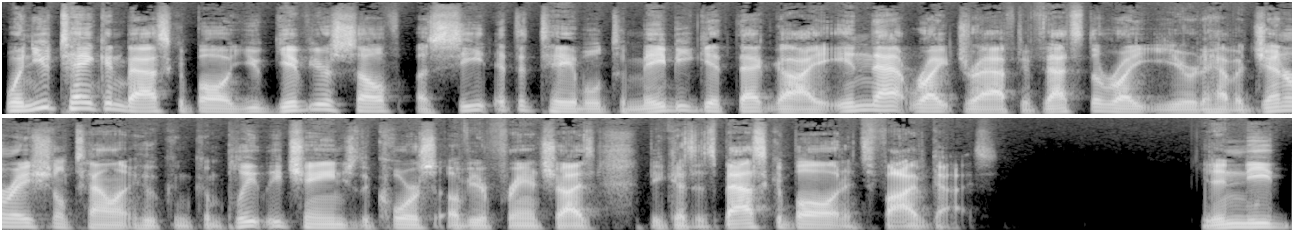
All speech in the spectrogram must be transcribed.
When you tank in basketball, you give yourself a seat at the table to maybe get that guy in that right draft, if that's the right year, to have a generational talent who can completely change the course of your franchise because it's basketball and it's five guys. You didn't need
